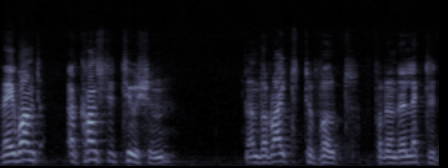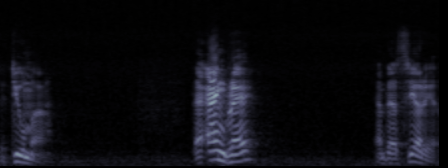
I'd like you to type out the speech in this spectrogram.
They want a constitution and the right to vote for an elected Duma. They're angry, and they're serious.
